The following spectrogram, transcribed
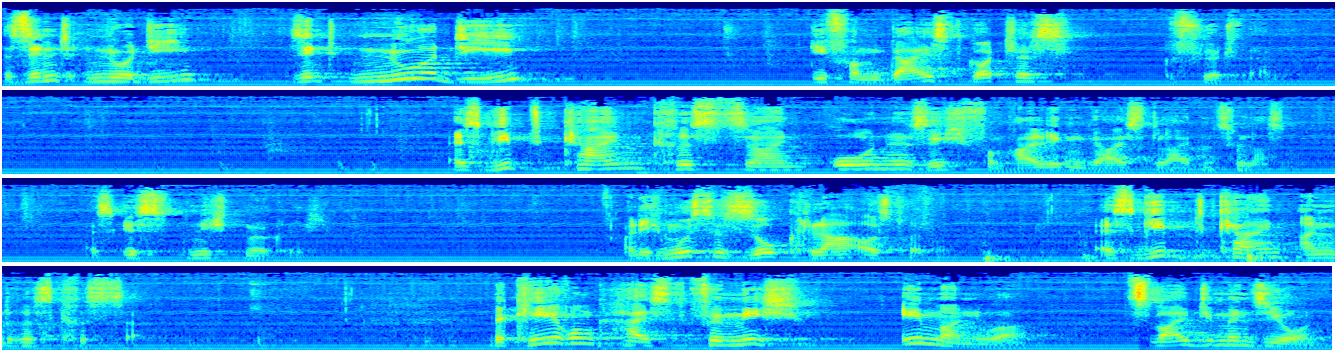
sind nur die, sind nur die, die vom Geist Gottes geführt werden. Es gibt kein Christsein, ohne sich vom Heiligen Geist leiten zu lassen. Es ist nicht möglich. Und ich muss es so klar ausdrücken. Es gibt kein anderes Christsein. Bekehrung heißt für mich immer nur zwei Dimensionen.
